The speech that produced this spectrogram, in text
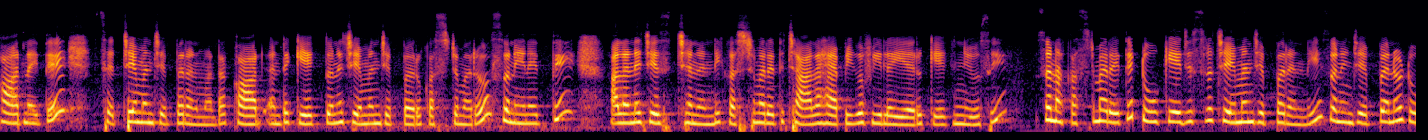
కార్ని అయితే సెట్ చేయమని చెప్పారనమాట. కార్ అంటే కేక్తోనే చేయమని చెప్పారు కస్టమరు. సో నేనైతే అలానే చేసి ఇచ్చానండి. కస్టమర్ అయితే చాలా హ్యాపీగా ఫీల్ అయ్యారు కేక్ని చూసి. సో నా కస్టమర్ అయితే టూ కేజీస్లో చేయమని చెప్పారండి. సో నేను చెప్పాను టూ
